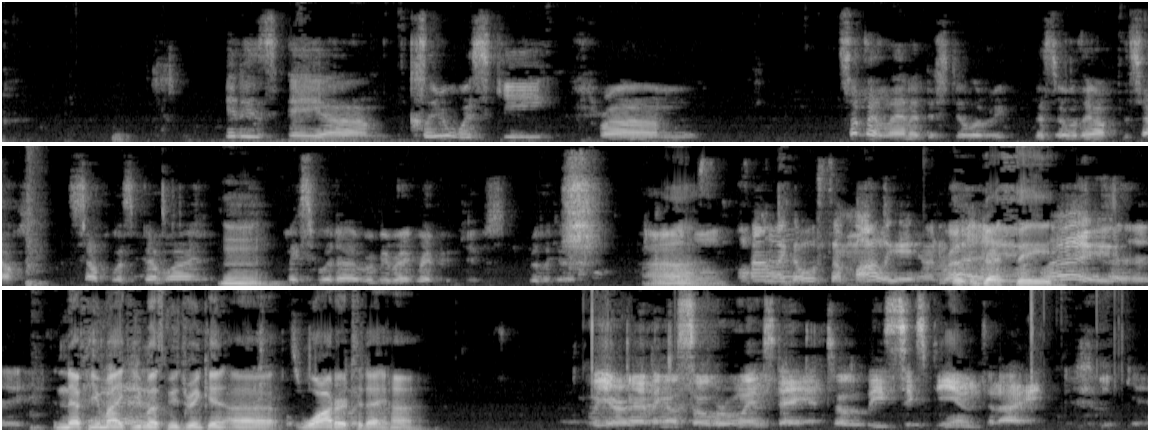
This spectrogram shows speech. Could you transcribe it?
It is a um, clear whiskey from some Atlanta distillery that's over there off the south southwest Beltline, Mm. mixed with a ruby red grapefruit juice. Really good. Ah. Sound like the old Somali, Right. Let's see. Right. Nephew Mike, you must be drinking uh, water today, huh? We are having a sober Wednesday until at least 6 p.m. tonight.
